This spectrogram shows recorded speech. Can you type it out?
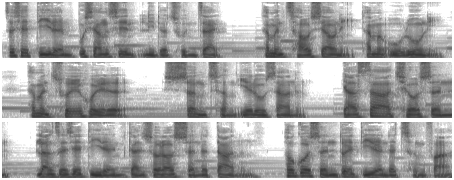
这些敌人不相信你的存在，他们嘲笑你，他们侮辱你，他们摧毁了。”圣城耶路撒冷，亚萨求神让这些敌人感受到神的大能，透过神对敌人的惩罚，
